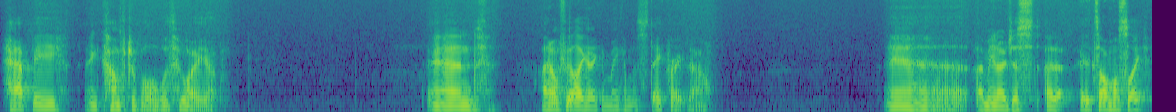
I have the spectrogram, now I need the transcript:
happy and comfortable with who I am. And I don't feel like I can make a mistake right now. And I mean, I just, I, it's almost like,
